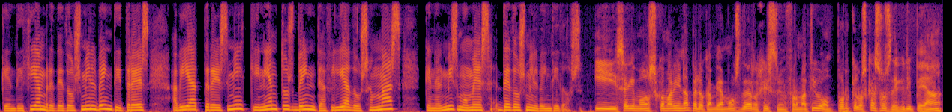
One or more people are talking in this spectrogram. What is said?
que en diciembre de 2023 había 3.520 afiliados más que en el mismo mes de 2022. Y seguimos con Marina, pero cambiamos de registro informativo porque los casos de gripe A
